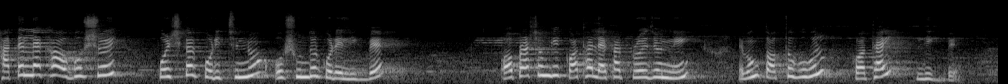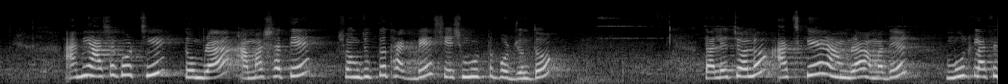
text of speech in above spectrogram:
হাতের লেখা অবশ্যই পরিষ্কার, পরিচ্ছন্ন ও সুন্দর করে লিখবে। অপ্রাসঙ্গিক কথা লেখার প্রয়োজন নেই এবং তথ্যবহুল কথাই লিখবে। আমি আশা করছি তোমরা আমার সাথে সংযুক্ত থাকবে শেষ মুহূর্ত পর্যন্ত। তাহলে চলো, আজকে আমরা আমাদের মূল ক্লাসে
